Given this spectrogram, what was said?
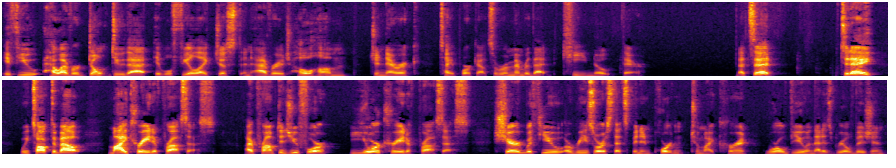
If you, however, don't do that, it will feel like just an average ho hum generic type workout. So remember that key note there. That's it. Today, we talked about my creative process. I prompted you for your creative process, shared with you a resource that's been important to my current worldview, and that is Real Vision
